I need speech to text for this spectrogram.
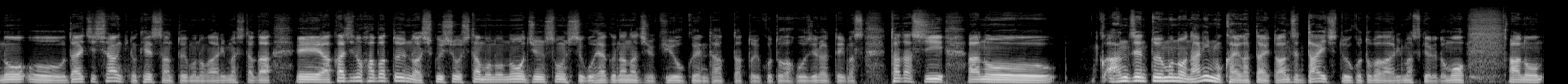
の第一四半期の決算というものがありましたが、えー、赤字の幅というのは縮小したものの、純損失579億円であったということが報じられています。ただし、あのー安全というものは何にも変え難いと安全第一という言葉がありますけれども、あの、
